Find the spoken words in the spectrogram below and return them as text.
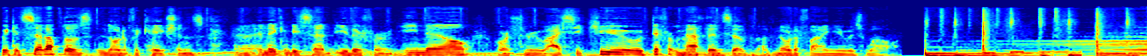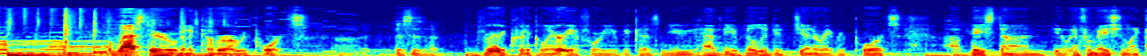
we can set up those notifications uh, and they can be sent either for an email or through ICQ, different methods of, of notifying you as well. The last area we're going to cover are reports. Uh, this is a very critical area for you because you have the ability to generate reports uh, based on you know information like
